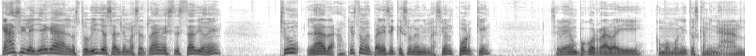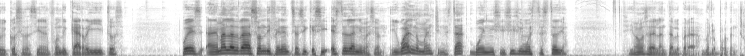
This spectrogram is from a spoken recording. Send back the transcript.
Casi le llega a los tobillos al de Mazatlán este estadio, ¿eh? Chulada. Aunque esto me parece que es una animación porque se ve un poco raro ahí, como monitos caminando y cosas así en el fondo y carritos. Pues además las gradas son diferentes, así que sí, esta es la animación. Igual no manchen, está buenísimo este estadio. Sí, vamos a adelantarle para verlo por dentro.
